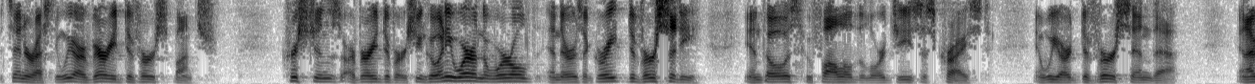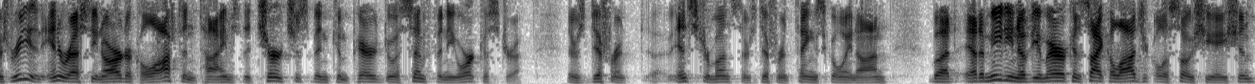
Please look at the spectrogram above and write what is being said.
it's interesting. We are a very diverse bunch. Christians are very diverse. You can go anywhere in the world, and there is a great diversity in those who follow the Lord Jesus Christ. And we are diverse in that. And I was reading an interesting article. Oftentimes, the church has been compared to a symphony orchestra. There's different uh, instruments, there's different things going on. But at a meeting of the American Psychological Association,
